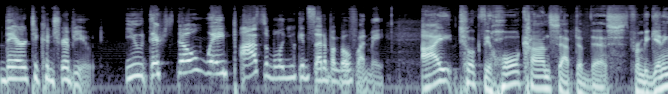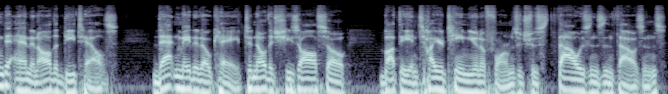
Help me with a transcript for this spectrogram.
there to contribute. You there's no way possible you can set up a GoFundMe. I took the whole concept of this from beginning to end and all the details. That made it okay to know that she's also bought the entire team uniforms, which was thousands and thousands.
